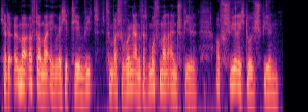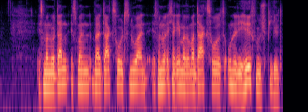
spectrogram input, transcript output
ich hatte immer öfter mal irgendwelche Themen, wie zum Beispiel vorhin gesagt, muss man ein Spiel auf schwierig durchspielen? Ist man nur dann, ist man bei Dark Souls nur ein, ist man nur ein echter Gamer, wenn man Dark Souls ohne die Hilfen spielt?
